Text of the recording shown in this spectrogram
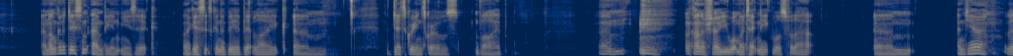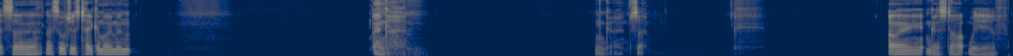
And I'm going to do some ambient music. I guess it's going to be a bit like um, Dead Screen Scrolls vibe. Um, I'll kind of show you what my technique was for that. Um, and yeah, let's uh, let's all just take a moment go. Okay, so I am going to start with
